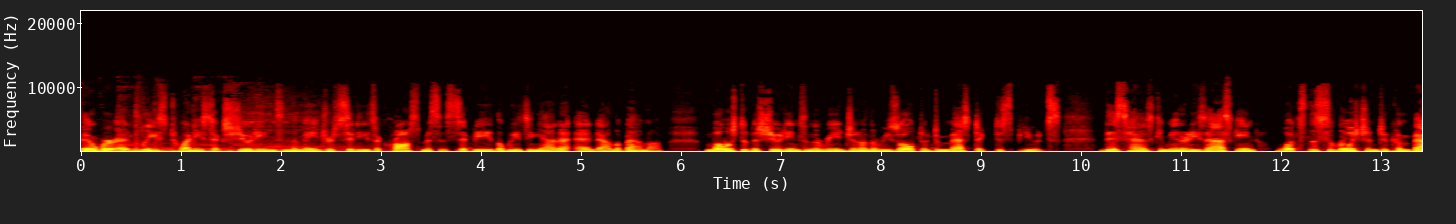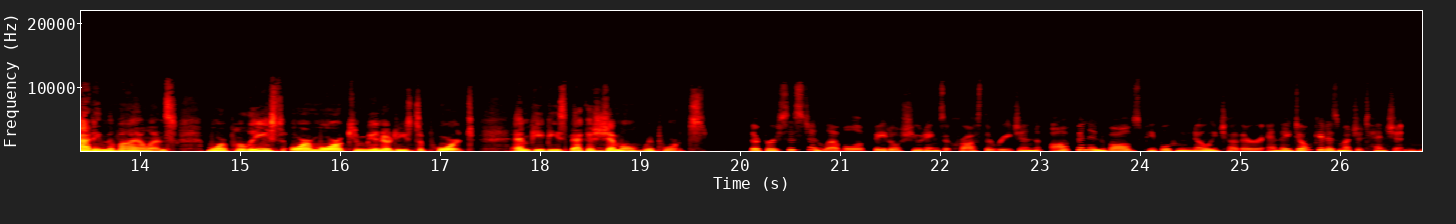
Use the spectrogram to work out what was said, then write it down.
there were at least 26 shootings in the major cities across Mississippi, Louisiana, and Alabama. Most of the shootings in the region are the result of domestic disputes. This has communities asking, what's the solution to combating the violence? More police or more community support? MPB's Becca Schimmel reports. The persistent level of fatal shootings across the region often involves people who know each other and they don't get as much attention.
